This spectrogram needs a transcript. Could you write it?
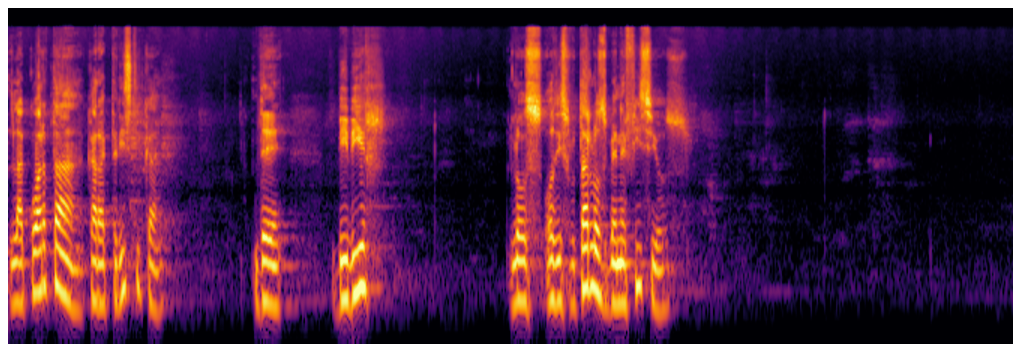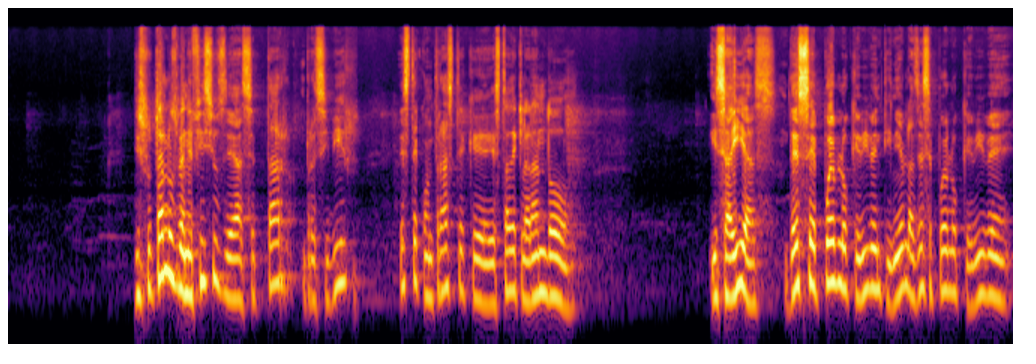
la cuarta característica de vivir los o disfrutar los beneficios disfrutar los beneficios de aceptar recibir este contraste que está declarando Isaías de ese pueblo que vive en tinieblas, de ese pueblo que vive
